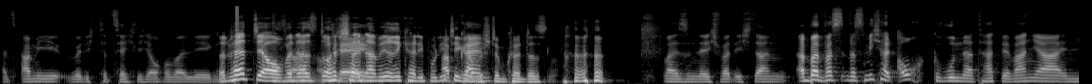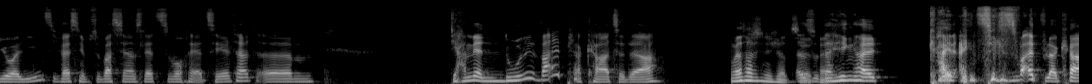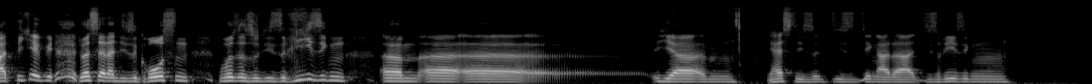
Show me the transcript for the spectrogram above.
als Ami würde ich tatsächlich auch überlegen. Das hätte ja auch, wenn du als sagen, Deutscher okay, in Amerika die Politiker kein- bestimmen könntest. Weiß ich nicht, was ich dann. Aber was, was mich halt auch gewundert hat, wir waren ja in New Orleans, ich weiß nicht, ob Sebastian das letzte Woche erzählt hat. Ähm, die haben ja null Wahlplakate da. Das hatte ich nicht erzählt. Also ne. da hing halt kein einziges Wahlplakat. Nicht irgendwie. Du hast ja dann diese großen, wo sie so diese riesigen ähm, äh, äh, hier, ähm, wie heißt diese, diese Dinger da, diese riesigen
